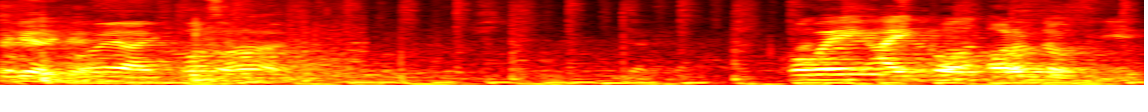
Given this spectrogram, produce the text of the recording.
왜 아이콘 아, 코웨이 아이콘 얼음 정수기.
